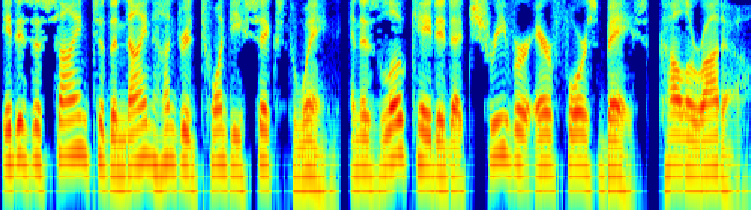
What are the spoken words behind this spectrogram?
It is assigned to the 926th Wing, and is located at Schriever Air Force Base, Colorado.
